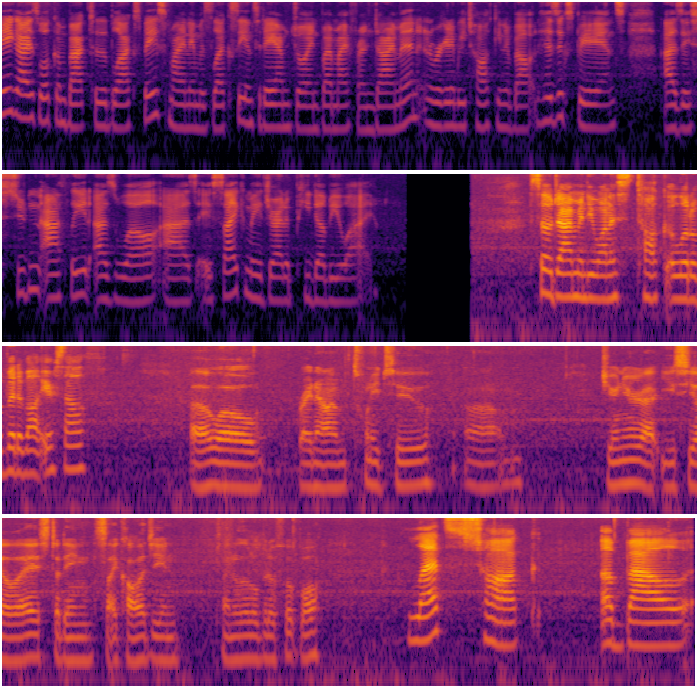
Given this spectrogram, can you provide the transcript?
Hey guys, welcome back to the Black Space. My name is Lexi, and today I'm joined by my friend Dymond, and we're going to be talking about his experience as a student athlete as well as a psych major at a PWI. So, Dymond, do you want to talk a little bit about yourself? Uh, well, right now I'm 22, um, junior at UCLA, studying psychology and playing a little bit of football. Let's talk about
